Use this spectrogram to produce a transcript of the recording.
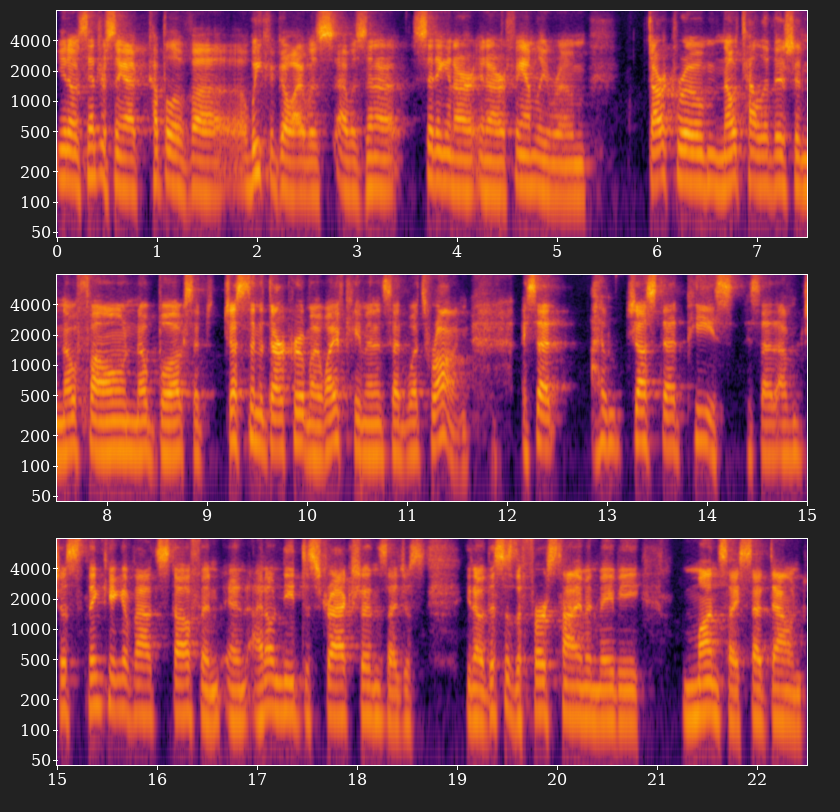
you know, it's interesting. A couple of uh, a week ago, I was I was in a sitting in our in our family room, dark room, no television, no phone, no books. Just in a dark room. My wife came in and said, "What's wrong?" I said, "I'm just at peace." I said, "I'm just thinking about stuff, and and I don't need distractions. I just, you know, this is the first time in maybe." months I sat down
